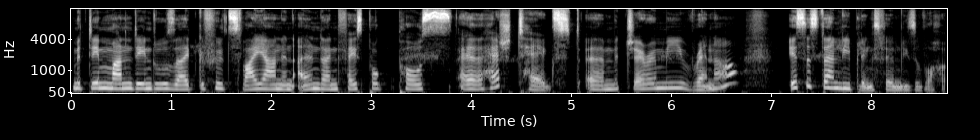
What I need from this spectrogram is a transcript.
mit dem Mann, den du seit gefühlt zwei Jahren in allen deinen Facebook-Posts äh, hashtagst, äh, mit Jeremy Renner. Ist es dein Lieblingsfilm diese Woche?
